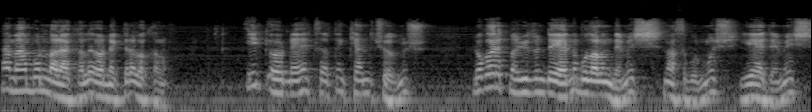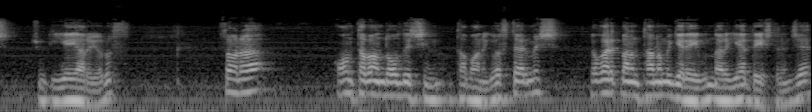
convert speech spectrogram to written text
Hemen bununla alakalı örneklere bakalım. İlk örneği zaten kendi çözmüş. Logaritma yüzün değerini bulalım demiş. Nasıl bulmuş? Y demiş. Çünkü y'yi arıyoruz. Sonra 10 tabanında olduğu için tabanı göstermiş. Logaritmanın tanımı gereği bunları yer değiştirince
